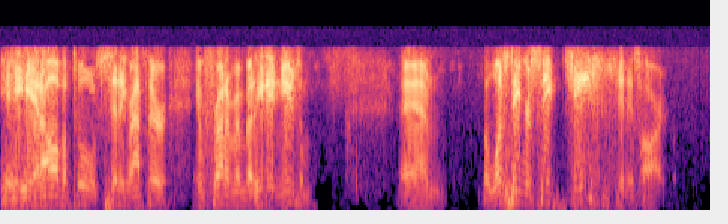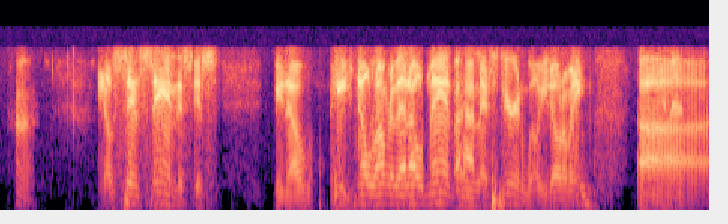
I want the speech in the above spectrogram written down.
He, he had all the tools sitting right there in front of him, but he didn't use them. And but once he received Jesus in his heart, Huh. you know, since then, it's it's you know, he's no longer that old man behind that steering wheel. You know what I mean? Uh,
